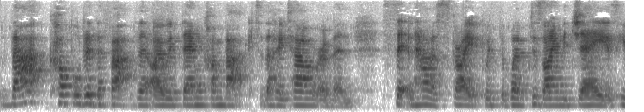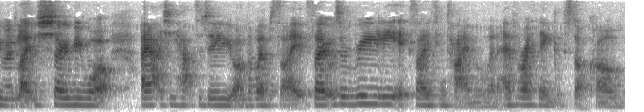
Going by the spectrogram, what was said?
that coupled with the fact that I would then come back to the hotel room and sit and have a Skype with the web designer Jay as he would like show me what I actually had to do on the website. So it was a really exciting time and whenever I think of Stockholm,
